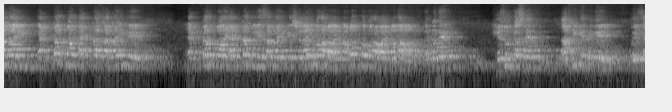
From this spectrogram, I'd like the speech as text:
চাটাই একটার পর একটা চাটাইকে একটার পর একটা দিয়ে চাটাইকে সেলাই করা হয়, আবদ্ধ করা হয়, বাঁধা হয়। এর মধ্যে মানে খেজুর গাছের লাঠিকে থেকে ওই যে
